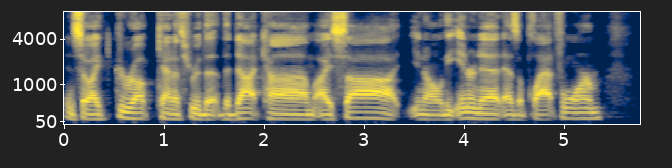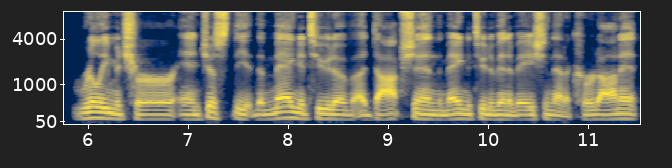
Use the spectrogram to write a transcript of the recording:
And so I grew up kind of through the, the dot com. I saw, you know, the internet as a platform really mature and just the, the magnitude of adoption, the magnitude of innovation that occurred on it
